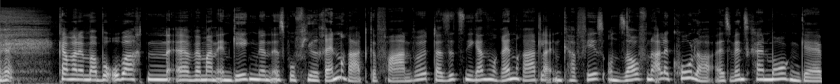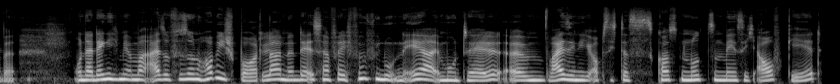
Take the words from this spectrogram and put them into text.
Kann man immer beobachten, äh, wenn man in Gegenden ist, wo viel Rennrad gefahren wird. Da sitzen die ganzen Rennradler in Cafés und saufen alle Cola, als wenn es keinen Morgen gäbe. Und da denke ich mir immer, also für so einen Hobbysportler, ne, der ist ja vielleicht fünf Minuten eher im Hotel, ähm, weiß ich nicht, ob sich das kosten-nutzen-mäßig aufgeht.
